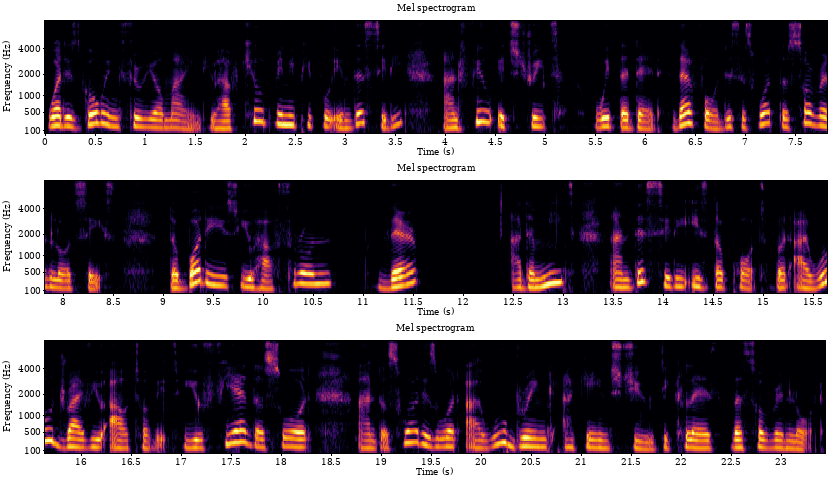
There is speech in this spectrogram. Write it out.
what is going through your mind. You have killed many people in this city and fill its streets with the dead. Therefore, this is what the sovereign Lord says the bodies you have thrown there are the meat, and this city is the pot, but I will drive you out of it. You fear the sword, and the sword is what I will bring against you, declares the sovereign Lord.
